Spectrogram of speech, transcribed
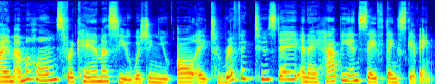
I am Emma Holmes for KMSU, wishing you all a terrific Tuesday and a happy and safe Thanksgiving.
